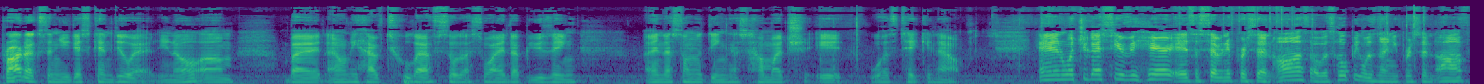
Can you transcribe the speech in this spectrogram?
products, then you guys can do it, you know. Um, but I only have two left, so that's why I end up using, and that's the only thing, that's how much it was taken out. And what you guys see over here is a 70% off. I was hoping it was 90% off,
